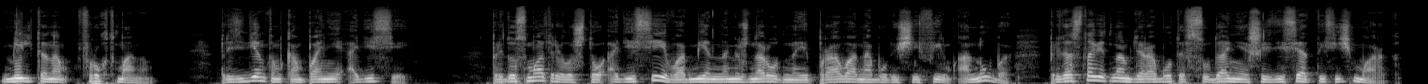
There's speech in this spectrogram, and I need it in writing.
Мильтоном Фрухтманом президентом компании «Одиссей». Предусматривалось, что «Одиссей» в обмен на международные права на будущий фильм «Ануба» предоставит нам для работы в Судане 60 тысяч марок,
